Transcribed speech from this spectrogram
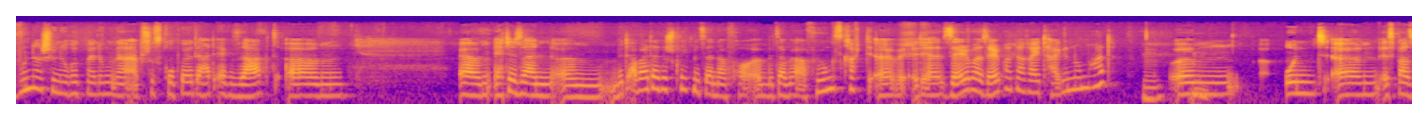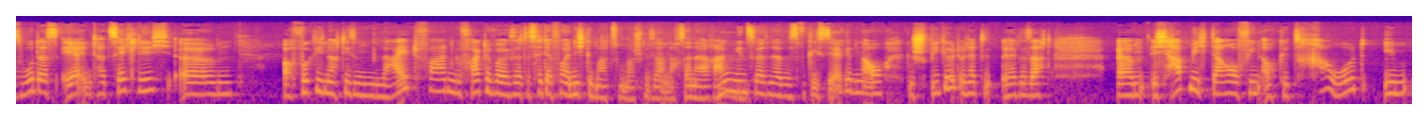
wunderschöne Rückmeldung in der Abschlussgruppe. Da hat er gesagt, ähm, ähm, er hätte sein ähm, Mitarbeitergespräch mit seiner, Vor- äh, mit seiner Führungskraft, äh, der selber selber an der Reihe teilgenommen hat. Ähm, und ähm, es war so, dass er ihn tatsächlich ähm, auch wirklich nach diesem Leitfaden gefragt hat, weil er gesagt hat, das hätte er vorher nicht gemacht, zum Beispiel nach seiner Herangehensweise. Er hat das wirklich sehr genau gespiegelt und hat, hat gesagt, ähm, ich habe mich daraufhin auch getraut, ihm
